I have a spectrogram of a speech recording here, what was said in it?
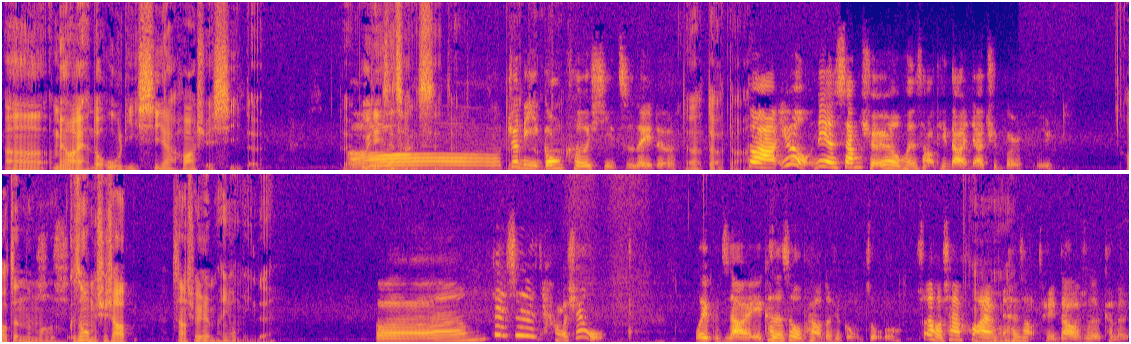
呃，没有啊，很多物理系啊、化学系的，对，不一定是城市的，哦、就理工科系之类的。对啊，对啊，对啊。对啊，因为我念商学院，我很少听到人家去 Berkeley。哦，真的吗？可是我们学校商学院蛮有名的。呃，但是好像我我也不知道哎，也可能是我朋友都去工作，所以好像后来很少听到，就是可能、哦、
